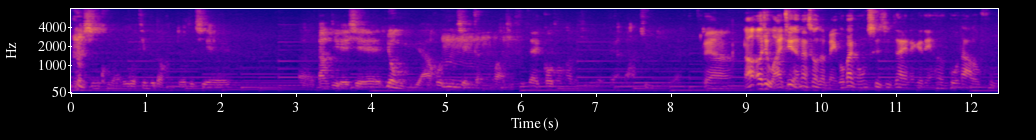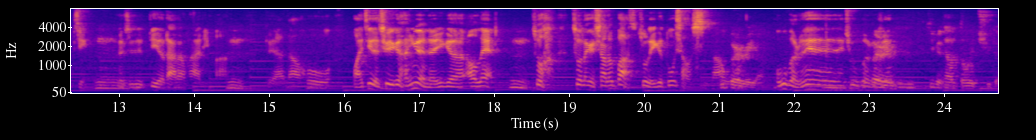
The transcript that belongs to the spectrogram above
比较辛苦了。如果听不懂很多这些呃当地的一些用语啊，或者一些梗的话，其实在沟通上面。对啊，然后而且我还记得那时候的美国办公室是在那个联合国大楼附近，嗯。那就是第二大道那里嘛。嗯。对啊，然后我还记得去一个很远的一个 outlet 嗯。坐坐那个 shuttle bus 坐了一个多小时，然后，Uber 啊。Uber 对对对对去去基本上都会去的，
